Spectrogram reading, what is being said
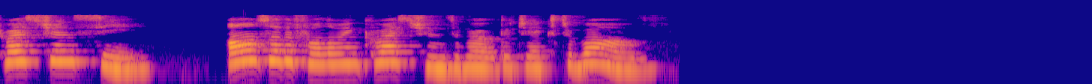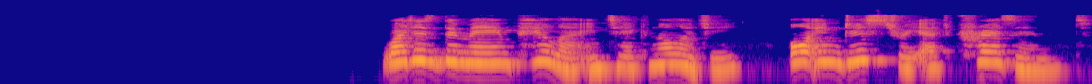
Question C. Answer the following questions about the text above. What is the main pillar in technology or industry at present?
